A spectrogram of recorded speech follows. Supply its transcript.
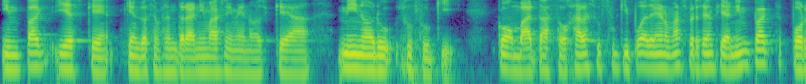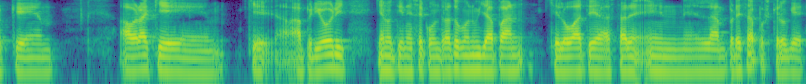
Impact y es que Kenta se enfrentará ni más ni menos que a Minoru Suzuki. Combatazo. Ojalá Suzuki pueda tener más presencia en Impact porque ahora que, a priori ya no tiene ese contrato con New Japan que lo bate a estar en, la empresa, pues creo que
